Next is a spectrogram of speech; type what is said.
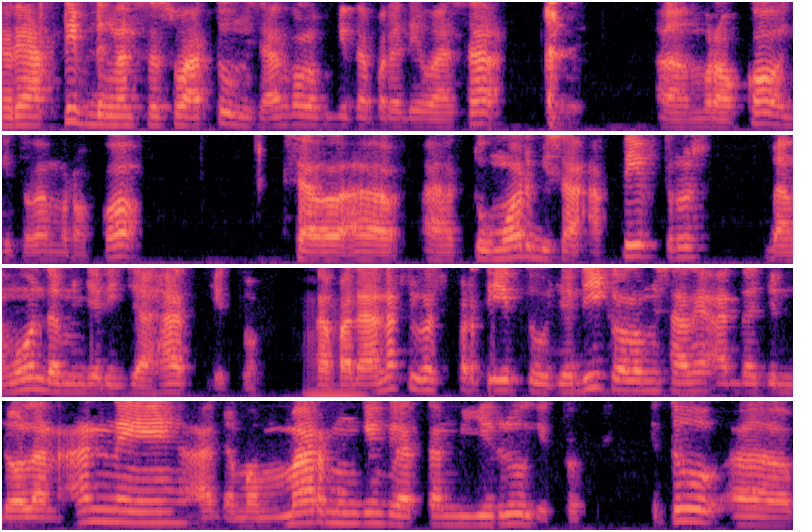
reaktif dengan sesuatu. Misalnya kalau kita pada dewasa uh, merokok gitu kan, merokok, sel uh, uh, tumor bisa aktif terus bangun dan menjadi jahat gitu. Nah hmm. pada anak juga seperti itu. Jadi kalau misalnya ada jendolan aneh, ada memar mungkin kelihatan biru gitu, itu uh,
